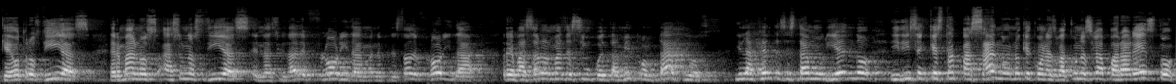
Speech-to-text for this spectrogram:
que otros días. Hermanos, hace unos días en la ciudad de Florida, en el estado de Florida, rebasaron más de 50 mil contagios y la gente se está muriendo y dicen, ¿qué está pasando? No que con las vacunas iba a parar esto,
